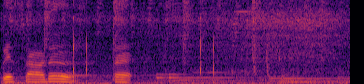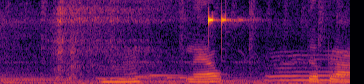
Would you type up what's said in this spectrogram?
เป็นซาวเดอร์ แต่อือหือแล้วเจอปลา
